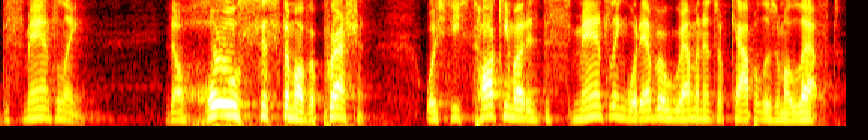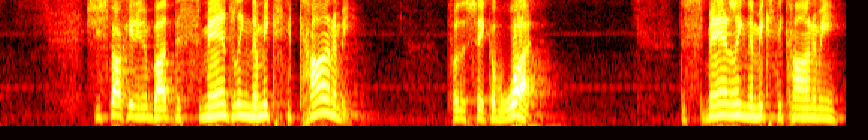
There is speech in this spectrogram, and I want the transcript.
dismantling the whole system of oppression, what she's talking about is dismantling whatever remnants of capitalism are left. She's talking about dismantling the mixed economy for the sake of what? Dismantling the mixed economy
